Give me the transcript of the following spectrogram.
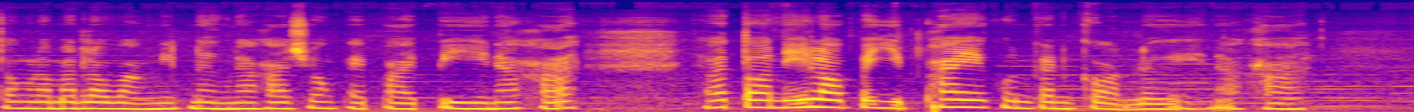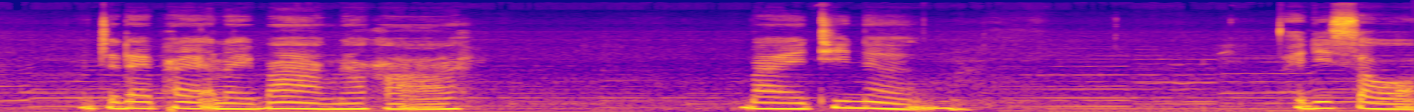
ต้องระมัดระวังนิดนึงนะคะ ช่วงปลายปลายปีนะคะแต่ว่าตอนนี้เราไปหยิบไพ่คุณกันก่อนเลยนะคะ มันจะได้ไพ่อะไรบ้างนะคะ ใบที่หนึ่งใบที่สอง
